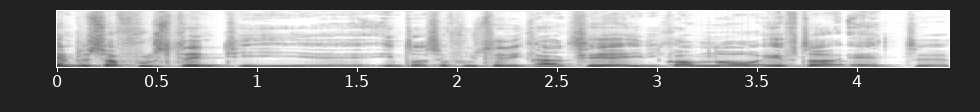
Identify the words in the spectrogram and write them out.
Den blev så fuldstændig øh, ændret så fuldstændig karakter i de kommende år, efter at øh,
